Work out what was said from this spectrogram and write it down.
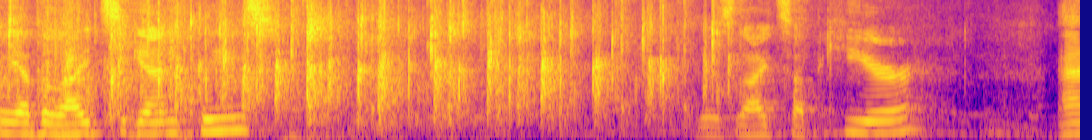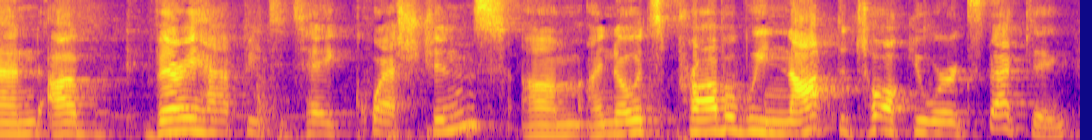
Can we have the lights again, please? There's lights up here. And I'm very happy to take questions. Um, I know it's probably not the talk you were expecting,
